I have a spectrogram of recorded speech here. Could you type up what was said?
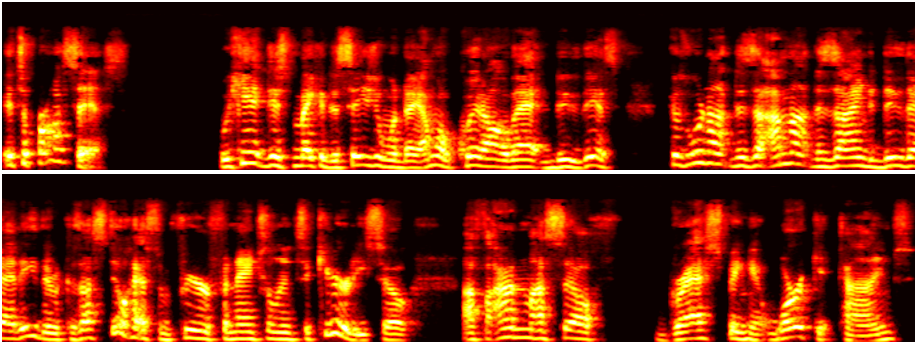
It's a process. We can't just make a decision one day. I'm going to quit all that and do this because we're not, desi- I'm not designed to do that either because I still have some fear of financial insecurity. So I find myself grasping at work at times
